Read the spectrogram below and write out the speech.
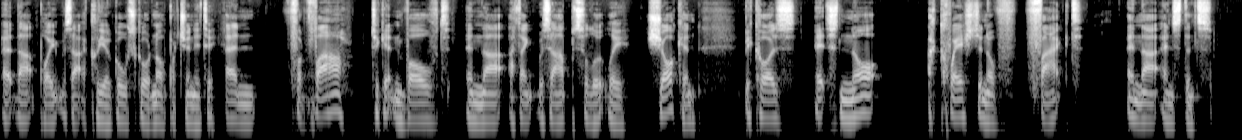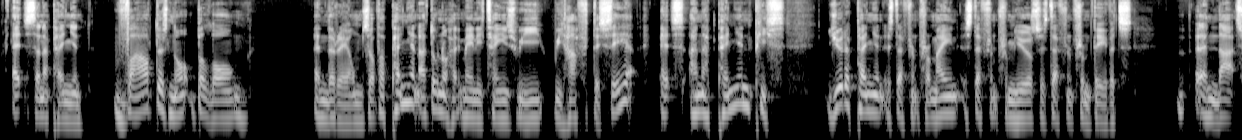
at that point was that a clear goal scoring opportunity. And for VAR to get involved in that, I think was absolutely shocking because it's not a question of fact in that instance. It's an opinion. VAR does not belong in the realms of opinion. I don't know how many times we we have to say it. It's an opinion piece. Your opinion is different from mine, it's different from yours, it's different from David's. And that's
